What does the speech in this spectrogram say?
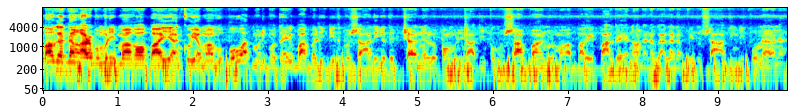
Magandang araw po muli mga kababayan, Kuya Mamo po at muli po tayo nagbabalik dito po sa ating YouTube channel upang muli natin pag-usapan yung mga bagay-bagay ano, na nagaganap dito sa ating lipunan.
